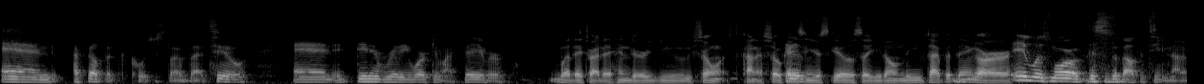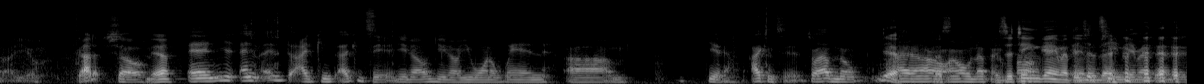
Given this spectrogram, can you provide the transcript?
and I felt that the coaches thought that too, and it didn't really work in my favor. But they try to hinder you showing, kind of showcasing your skills so you don't leave, type of thing, or It was more of this is about the team, not about you. Got it. So Yeah. and and, and I can I can see it. You know, you know, you want to win. Um, you know, I can see it. So I have no. Yeah, I, I, don't, I owe nothing. it's a team Oh, game at the end of the day. It's a team game at the end of the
